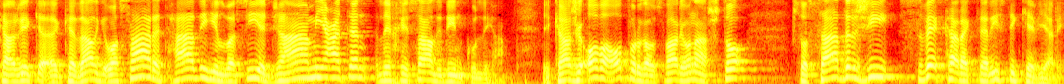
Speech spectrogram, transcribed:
kaže, kedalik, e, e, wasaret hadhihi alwasiya jami'atan li khisal din kulliha. I kaže, ova oporga u stvari ona što, što sadrži sve karakteristike vjere.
